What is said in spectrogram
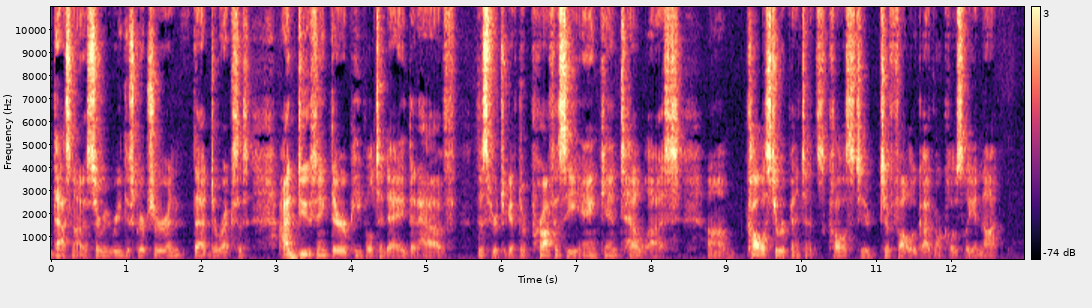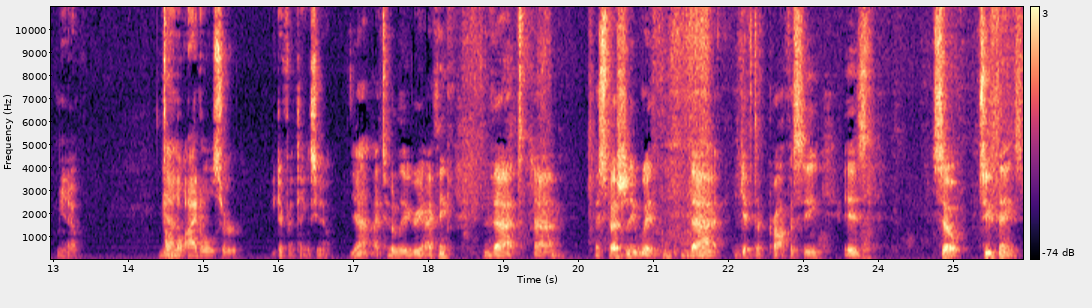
that's not necessary. We read the scripture and that directs us. I do think there are people today that have the spiritual gift of prophecy and can tell us, um, call us to repentance, call us to, to follow God more closely and not, you know, follow yeah. idols or different things, you know. Yeah, I totally agree. I think that, um, especially with that gift of prophecy is so two things.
